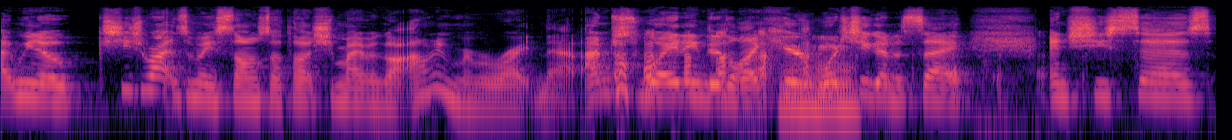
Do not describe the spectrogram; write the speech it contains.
I mean, you know, she's writing so many songs. I thought she might even go. I don't even remember writing that. I'm just waiting to like hear what uh-huh. she's going to say. And she says.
